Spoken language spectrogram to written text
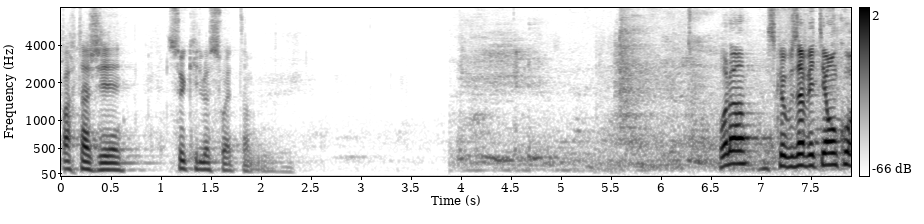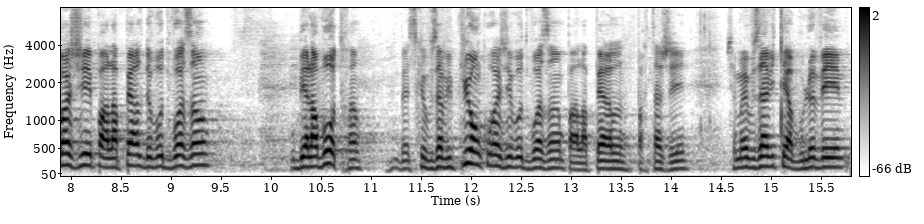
partager ceux qui le souhaitent. Voilà, est-ce que vous avez été encouragé par la perle de votre voisin Ou bien la vôtre hein? Est-ce que vous avez pu encourager votre voisin par la perle partagée J'aimerais vous inviter à vous lever.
